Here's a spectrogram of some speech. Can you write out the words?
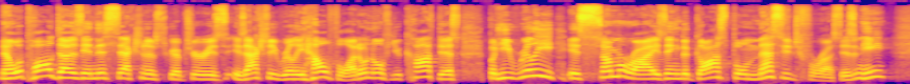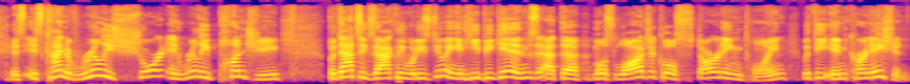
Now, what Paul does in this section of scripture is, is actually really helpful. I don't know if you caught this, but he really is summarizing the gospel message for us, isn't he? It's, it's kind of really short and really punchy, but that's exactly what he's doing. And he begins at the most logical starting point with the incarnation.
